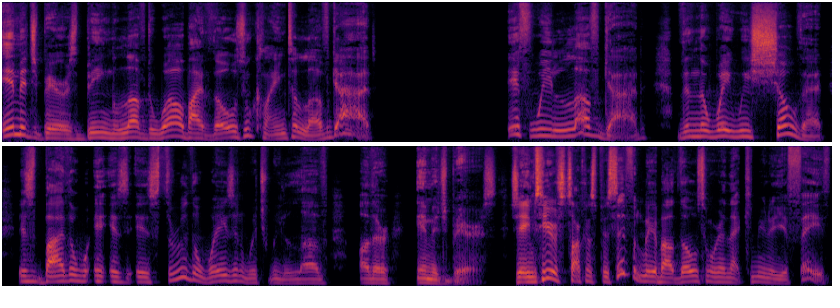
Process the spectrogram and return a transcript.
image bearers being loved well by those who claim to love God. If we love God, then the way we show that is by the is is through the ways in which we love other image bearers. James here is talking specifically about those who are in that community of faith.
